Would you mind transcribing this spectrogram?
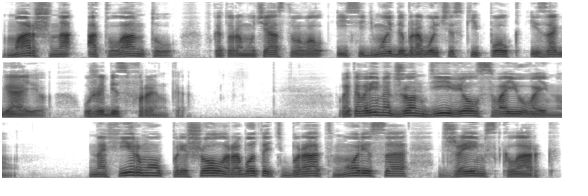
марш на Атланту, в котором участвовал и седьмой добровольческий полк из Огайо, уже без Фрэнка. В это время Джон Ди вел свою войну. На фирму пришел работать брат Морриса Джеймс Кларк,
